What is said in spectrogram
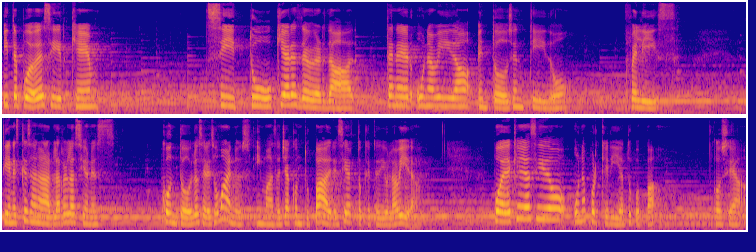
Y te puedo decir que si tú quieres de verdad tener una vida en todo sentido feliz, tienes que sanar las relaciones con todos los seres humanos y más allá con tu padre, ¿cierto? Que te dio la vida. Puede que haya sido una porquería tu papá. O sea,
